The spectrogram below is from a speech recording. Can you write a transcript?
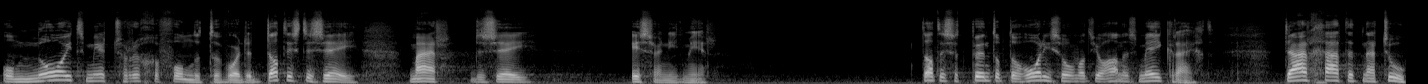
om nooit meer teruggevonden te worden. Dat is de zee. Maar de zee is er niet meer. Dat is het punt op de horizon wat Johannes meekrijgt. Daar gaat het naartoe.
